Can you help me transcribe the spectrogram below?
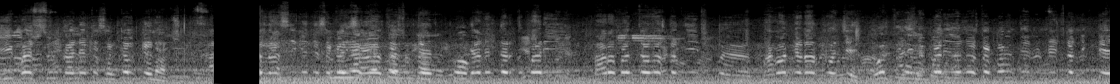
ही बस सुरू करण्याचा संकल्प केला. नाशिक येथे सकाळी सहा वाजता सुरू त्यानंतर दुपारी बारा पंचावन्न वाजता ती भगवानगडावर पोहोचेल. आणि दुपारी दोन वाजता परत ती निघते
